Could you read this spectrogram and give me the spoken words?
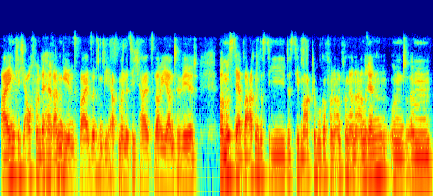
eigentlich auch von der Herangehensweise irgendwie erstmal eine Sicherheitsvariante wählt. Man musste erwarten, dass die, dass die Magdeburger von Anfang an anrennen und ähm,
